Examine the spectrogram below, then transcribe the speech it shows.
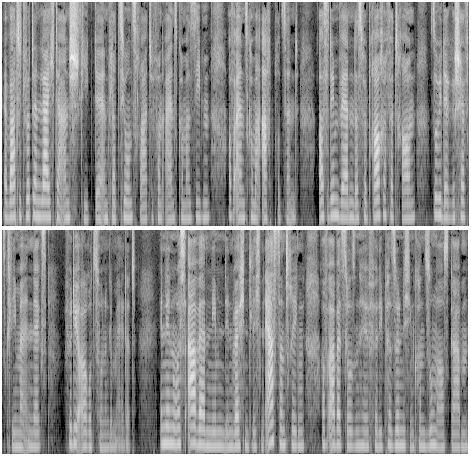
Erwartet wird ein leichter Anstieg der Inflationsrate von 1,7 auf 1,8 Prozent. Außerdem werden das Verbrauchervertrauen sowie der Geschäftsklimaindex für die Eurozone gemeldet. In den USA werden neben den wöchentlichen Erstanträgen auf Arbeitslosenhilfe die persönlichen Konsumausgaben,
